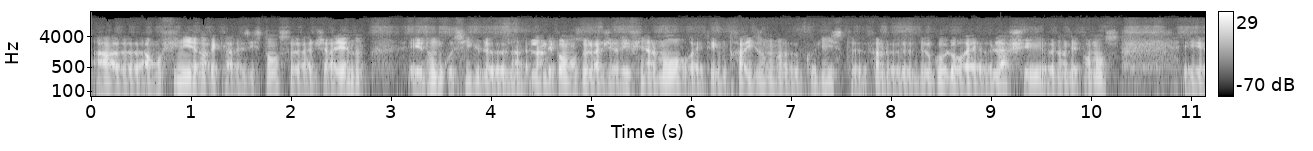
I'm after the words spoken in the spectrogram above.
à, en finir avec la résistance algérienne et donc aussi l'indépendance de l'Algérie finalement aurait été une trahison euh, gaulliste, enfin De Gaulle aurait euh, lâché euh, l'indépendance. Et,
